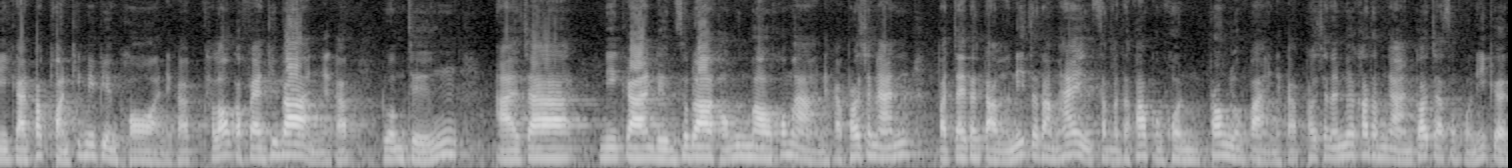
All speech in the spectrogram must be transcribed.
มีการพักผ่อนที่ไม่เพียงพอนะครับ ทะเลาะกับแฟนที่บ้านนะครับ รวมถึง อาจจะมีการดื่มสุราของมึนเมาเข้ามานะครับ เพราะฉะนั้นปัจจัยต่างๆ เหล่านี้จะทำให้สมรรถภาพของคนพร่องลงไปนะครับ เพราะฉะนั้นเมื่อเข้าทำงานก็จะส่งผลให้เกิด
